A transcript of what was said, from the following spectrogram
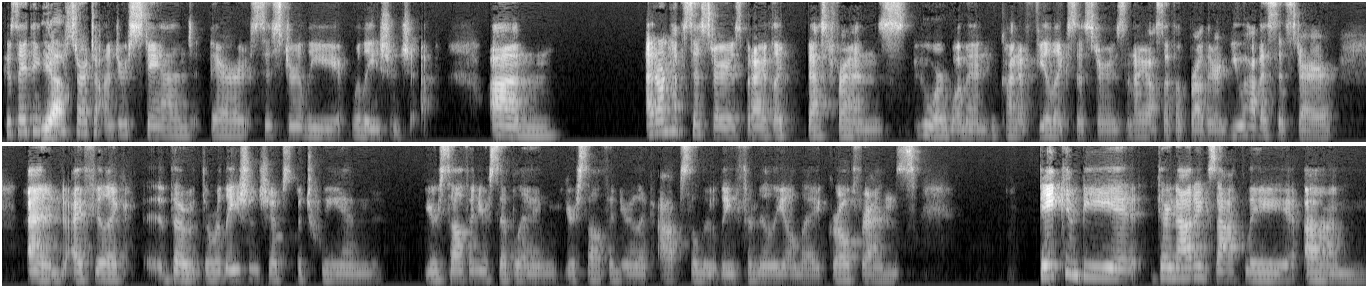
because I think Yeah. you start to understand their sisterly relationship. Um, I don't have sisters, but I have like best friends who are women who kind of feel like sisters, and I also have a brother. You have a sister, and I feel like the the relationships between yourself and your sibling, yourself and your like absolutely familial like girlfriends, they can be they're not exactly um,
